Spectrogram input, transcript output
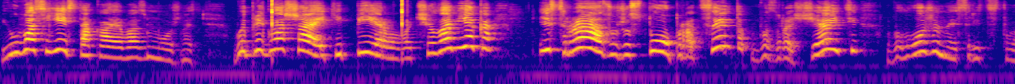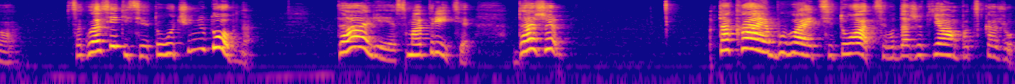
И у вас есть такая возможность. Вы приглашаете первого человека – и сразу же 100% возвращаете вложенные средства. Согласитесь, это очень удобно. Далее, смотрите, даже такая бывает ситуация, вот даже я вам подскажу.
